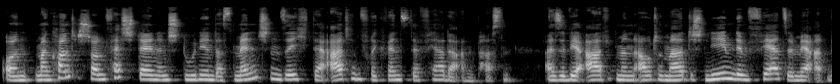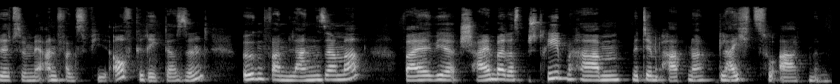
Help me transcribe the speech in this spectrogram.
Und man konnte schon feststellen in Studien, dass Menschen sich der Atemfrequenz der Pferde anpassen. Also wir atmen automatisch neben dem Pferd, selbst wenn wir anfangs viel aufgeregter sind, irgendwann langsamer, weil wir scheinbar das Bestreben haben, mit dem Partner gleich zu atmen.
